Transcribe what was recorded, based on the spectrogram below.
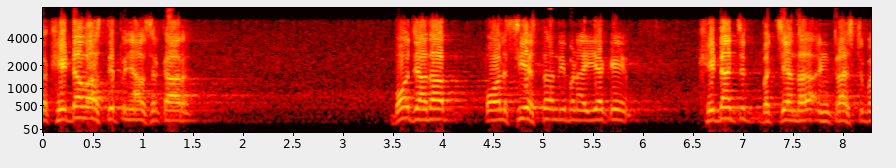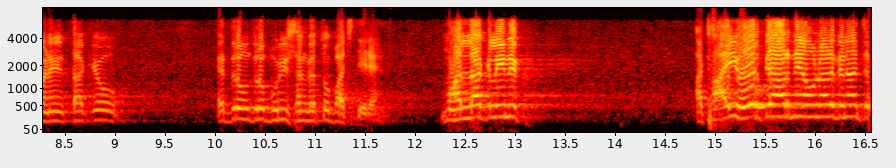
ਤਾਂ ਖੇਡਾਂ ਵਾਸਤੇ ਪੰਜਾਬ ਸਰਕਾਰ ਬਹੁਤ ਜ਼ਿਆਦਾ ਪਾਲਿਸੀ ਇਸ ਤਰ੍ਹਾਂ ਦੀ ਬਣਾਈ ਹੈ ਕਿ ਖੇਡਾਂ 'ਚ ਬੱਚਿਆਂ ਦਾ ਇੰਟਰਸਟ ਬਣੇ ਤਾਂ ਕਿ ਉਹ ਇਧਰੋਂ ਉਧਰੋਂ ਬੁਰੀ ਸੰਗਤ ਤੋਂ ਬਚਦੇ ਰਹਿਣ। ਮੁਹੱਲਾ ਕਲੀਨਿਕ 28 ਹੋਰ ਤਿਆਰ ਨੇ ਆਉਣ ਵਾਲੇ ਦਿਨਾਂ 'ਚ।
